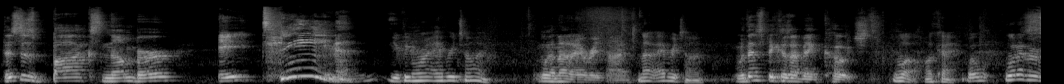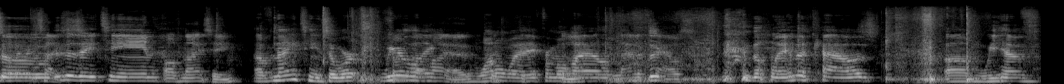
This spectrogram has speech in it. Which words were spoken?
This is box number 18! You've been right every time. Well, not every time. No, every time. Well, that's because I've been coached. Well, okay. Well, whatever. So whatever this is 18 of 19. of 19. So we're we're like Ohio. one The- away from the Ohio. Land, land of The- cows. the land of cows. Um, we have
